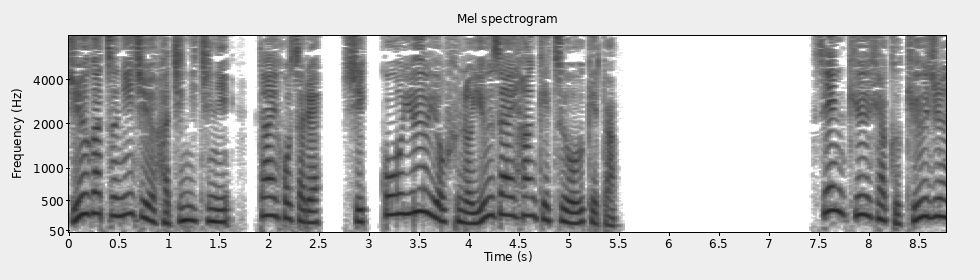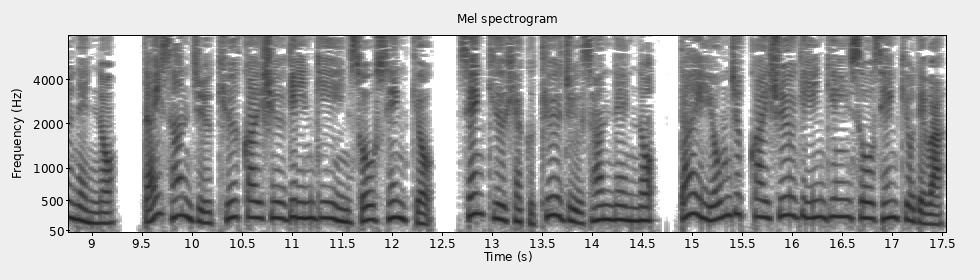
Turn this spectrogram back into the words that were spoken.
10月28日に逮捕され、執行猶予付の有罪判決を受けた。1990年の第39回衆議院議員総選挙、1993年の第40回衆議院議員総選挙では、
